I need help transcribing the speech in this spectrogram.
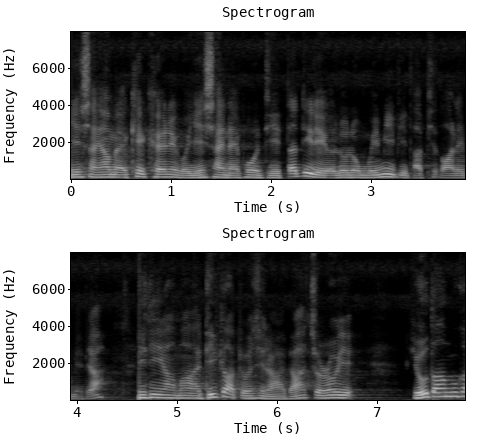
ရေးဆိုင်ရမယ့်အခက်အခဲတွေကိုရေးဆိုင်နိုင်ဖို့ဒီတက်တိတွေအလိုလိုမွေးမိပြီးသားဖြစ်သွားလိမ့်မယ်ဗျာ ဒီနေရာမှာအဓိကပြောချင်တာကဗျာကျွန်တော်တို့ရဲ့ရိုးသားမှုက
